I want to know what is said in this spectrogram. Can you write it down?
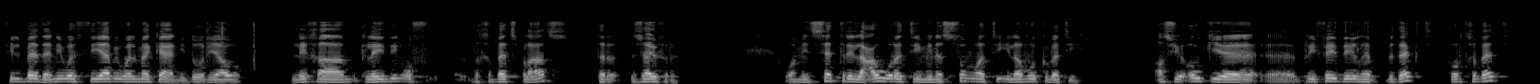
fil badani wa thiyabi wal makani. Door jouw lichaam, kleding of de gebedsplaats te zuiveren. ومن ستر العورة من السرة إلى الركبة als je ook je uh, privédeel hebt bedekt voor het gebed.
